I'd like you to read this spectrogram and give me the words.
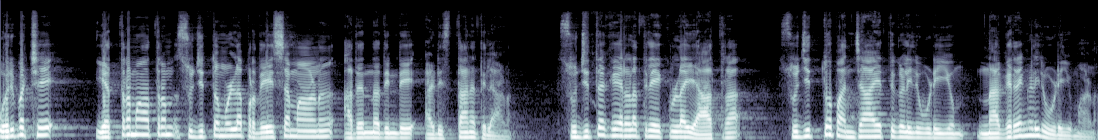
ഒരുപക്ഷെ എത്രമാത്രം ശുചിത്വമുള്ള പ്രദേശമാണ് അതെന്നതിന്റെ അടിസ്ഥാനത്തിലാണ്. ശുചിത്വ കേരളത്തിലേക്കുള്ള യാത്ര ശുചിത്വ പഞ്ചായത്തുകളിലൂടെയും നഗരങ്ങളിലൂടെയുമാണ്.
